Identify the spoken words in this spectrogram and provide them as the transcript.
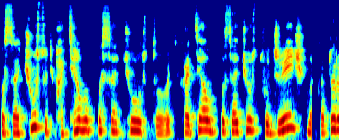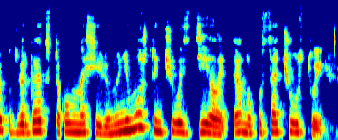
посочувствовать, хотя бы посочувствовать, хотя бы посочувствовать женщинам, которые подвергаются такому насилию. Ну, не может ты ничего сделать, да, ну, посочувствуй, э,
